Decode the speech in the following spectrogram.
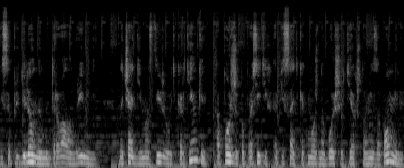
и с определенным интервалом времени начать демонстрировать картинки, а позже попросить их описать как можно больше тех, что они запомнили,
